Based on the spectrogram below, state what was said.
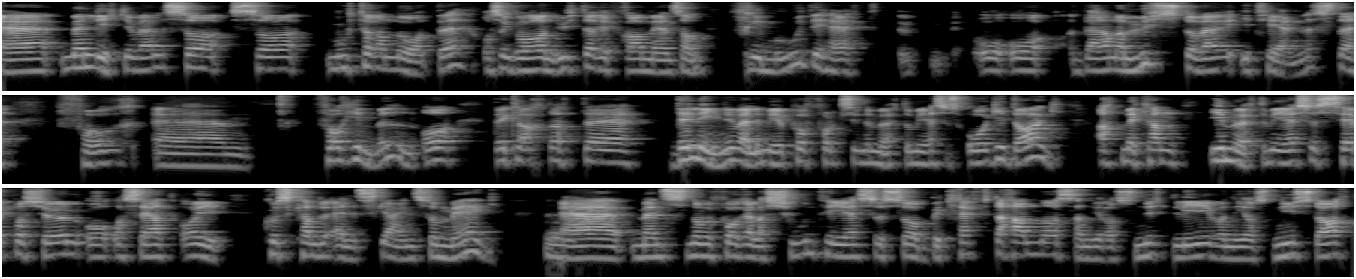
Eh, men likevel så, så mottar han nåde, og så går han ut derifra med en sånn frimodighet og, og der han har lyst til å være i tjeneste for, eh, for himmelen. Og det er klart at eh, det ligner veldig mye på folk sine møter med Jesus òg i dag. At vi kan i møte med Jesus se på oss sjøl og, og se at oi, hvordan kan du elske en som meg? Mm. Eh, mens når vi får relasjon til Jesus, så bekrefter han oss, han gir oss nytt liv, han gir oss ny start.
